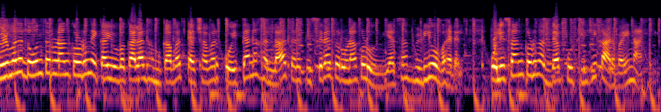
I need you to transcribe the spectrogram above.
बीडमध्ये दोन तरुणांकडून एका युवकाला धमकावत त्याच्यावर कोयत्यानं हल्ला तर तिसऱ्या तरुणाकडून याचा व्हिडिओ व्हायरल. पोलिसांकडून अद्याप कुठलीही कारवाई नाही.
